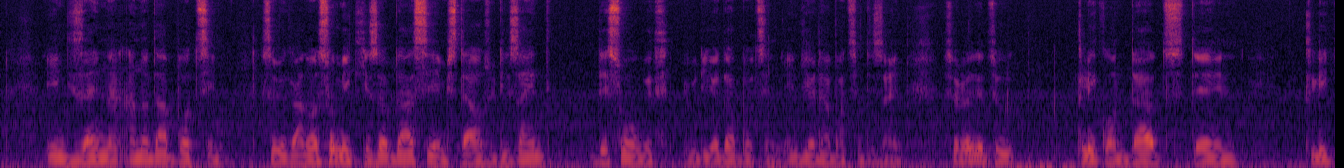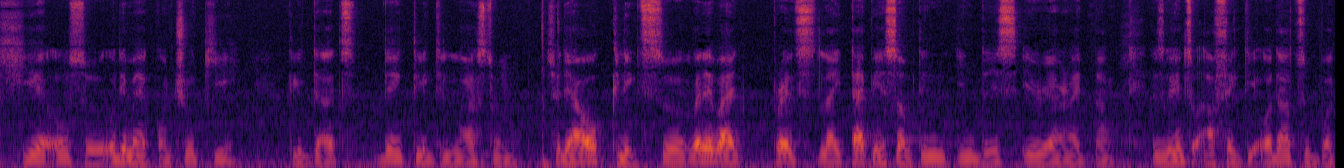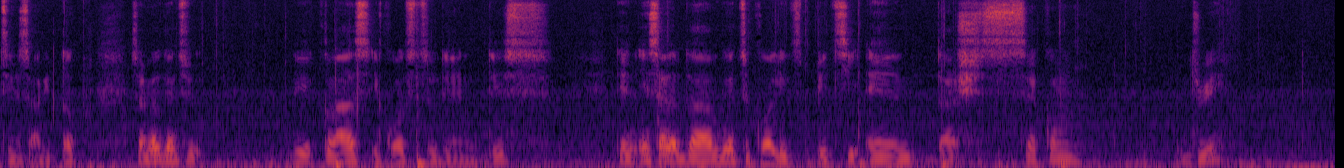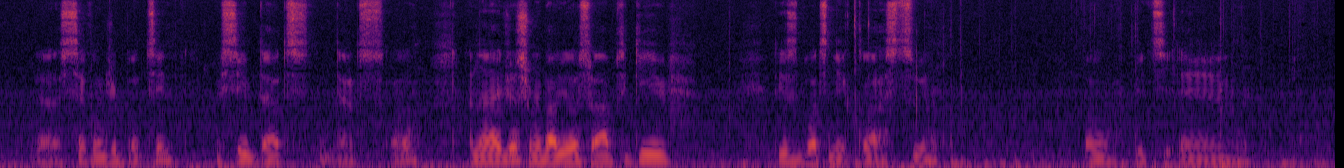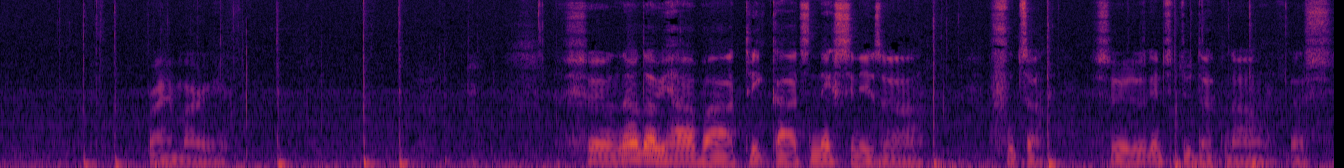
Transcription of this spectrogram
in designing another button. So we can also make use of that same styles we designed this one with with the other button in the other button design. So we're going to click on that then click here also oh, holding my control key click that then click the last one. So they are all clicked. So whenever I press like type in something in this area right now it's going to affect the other two buttons at the top. So I'm not going to be a class equals to then this. Then inside of that I'm going to call it btn dash secondary the secondary button save that that's all. And I just remember we also have to give this button a class too of btn primary. So now that we have uh, three cards next thing is uh, footer. So we're just going to do that now. First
